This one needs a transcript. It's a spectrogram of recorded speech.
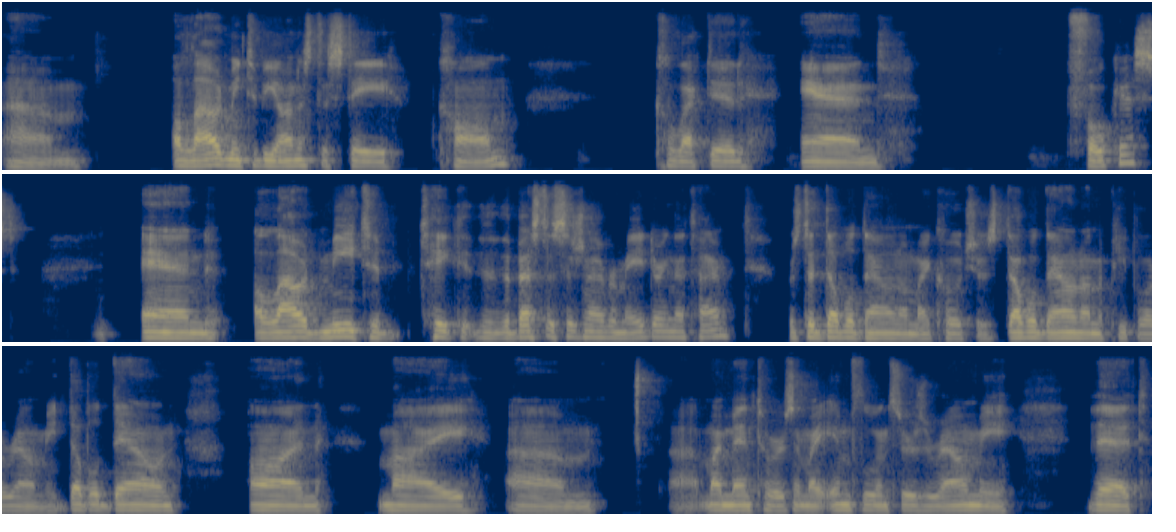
um, allowed me to be honest to stay calm, collected, and focused and allowed me to take the best decision I ever made during that time was to double down on my coaches, double down on the people around me, double down on my um, uh, my mentors and my influencers around me that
